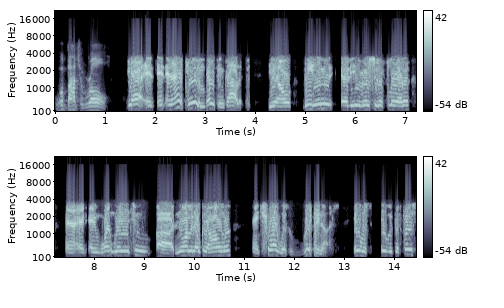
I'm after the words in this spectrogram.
we're about to roll. Yeah, and, and, and I had played them both in college. You know, beat him at the University of Florida uh, and, and went, went into uh, Norman, Oklahoma, and Troy was ripping us. It was it was the first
